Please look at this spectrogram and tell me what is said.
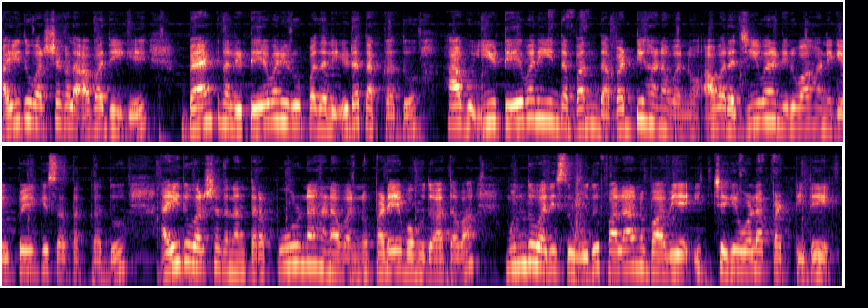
ಐದು ವರ್ಷಗಳ ಅವಧಿಗೆ ಬ್ಯಾಂಕ್ನಲ್ಲಿ ಠೇವಣಿ ರೂಪದಲ್ಲಿ ಇಡತಕ್ಕದ್ದು ಹಾಗೂ ಈ ಠೇವಣಿಯಿಂದ ಬಂದ ಬಡ್ಡಿ ಹಣವನ್ನು ಅವರ ಜೀವನ ನಿರ್ವಹಣೆಗೆ ಉಪಯೋಗಿಸತಕ್ಕದ್ದು ಐದು ವರ್ಷದ ನಂತರ ಪೂರ್ಣ ಹಣವನ್ನು ಪಡೆಯಬಹುದು ಅಥವಾ ಮುಂದುವರಿಸುವುದು ಫಲಾನುಭವಿಯ ಇಚ್ಛೆಗೆ ಒಳಪಟ್ಟಿದೆ.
